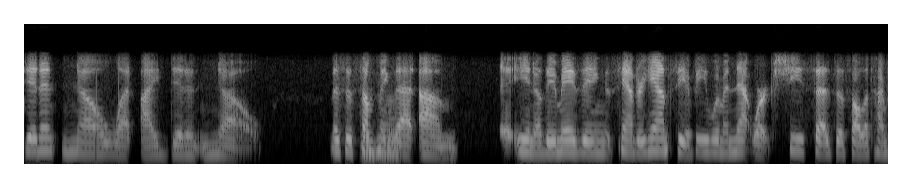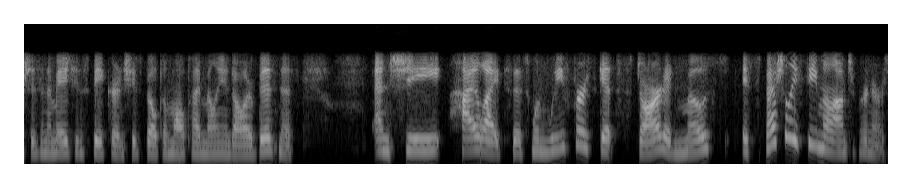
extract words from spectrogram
didn't know what I didn't know. This is something mm-hmm. that, um, Eh, you know, the amazing Sandra Yancey of eWomen Network, she says this all the time. She's an amazing speaker and she's built a multi million dollar business. And she highlights this when we first get started, most, especially female entrepreneurs,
